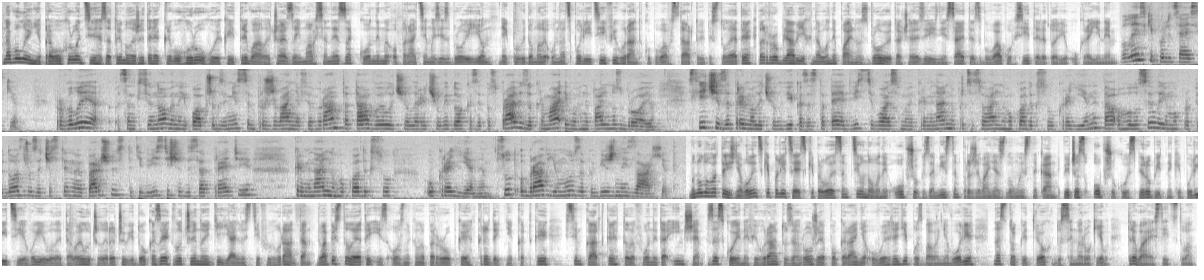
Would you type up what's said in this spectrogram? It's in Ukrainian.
На Волині правоохоронці затримали жителя Кривого Рогу, який тривалий час займався незаконними операціями зі зброєю. Як повідомили у Нацполіції, фігурант купував стартові пістолети, переробляв їх на вогнепальну зброю та через різні сайти збував по всій території України. Волинські поліцейські провели санкціонований обшук за місцем проживання фігуранта та вилучили речові докази по справі, зокрема і вогнепальну зброю. Слідчі затримали чоловіка за статтею 208 Кримінально-процесуального кодексу України та оголосили йому про підозру за частиною 1 статті 263 Кримінального кодексу України. Суд обрав йому запобіжний захід. Минулого тижня волинські поліцейські провели санкціонований обшук за місцем проживання зловмисника. Під час обшуку співробітники поліції виявили та вилучили речові докази злочинної діяльності фігуранта: два пістолети із ознаками переробки, кредитні картки, сім-картки, телефони та інше. За скоєне фігуранту загрожує покарання у вигляді позбавлення волі на строки трьох до семи років. Триває слідство.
